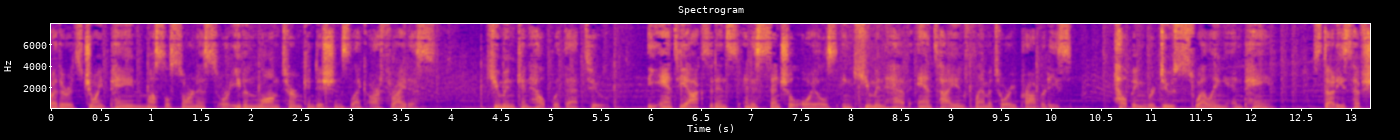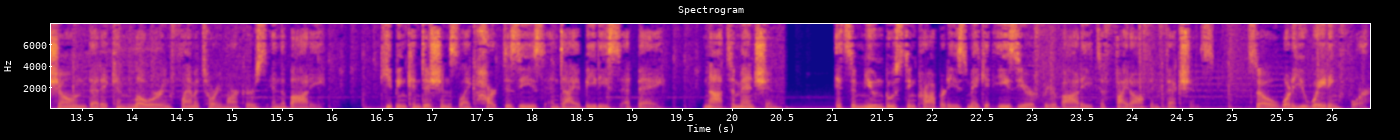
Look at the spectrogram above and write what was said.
whether it's joint pain, muscle soreness, or even long-term conditions like arthritis, cumin can help with that too. The antioxidants and essential oils in cumin have anti-inflammatory properties, helping reduce swelling and pain. Studies have shown that it can lower inflammatory markers in the body, keeping conditions like heart disease and diabetes at bay. Not to mention, its immune-boosting properties make it easier for your body to fight off infections. So what are you waiting for?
